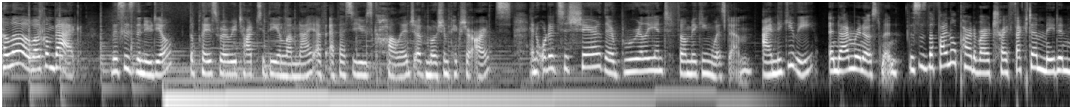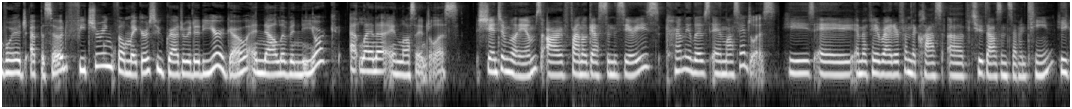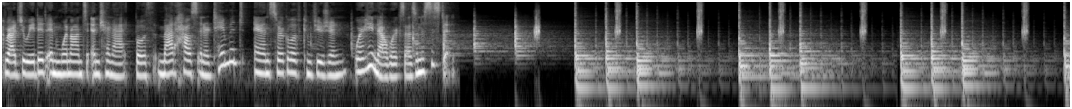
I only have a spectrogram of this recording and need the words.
Hello, welcome back. This is The New Deal, the place where we talk to the alumni of FSU's College of Motion Picture Arts in order to share their brilliant filmmaking wisdom. I'm Nikki Lee. And I'm Rin Ostman. This is the final part of our Trifecta Maiden Voyage episode featuring filmmakers who graduated a year ago and now live in New York, Atlanta, and Los Angeles. Shandton Williams, our final guest in the series, currently lives in Los Angeles. He's a MFA writer from the class of 2017. He graduated and went on to intern at both Madhouse Entertainment and Circle of Confusion, where he now works as an assistant.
